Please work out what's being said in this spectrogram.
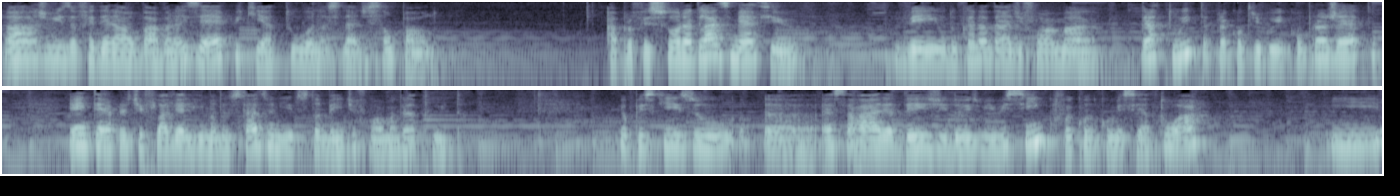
A juíza federal Bárbara Izep, que atua na cidade de São Paulo. A professora Gladys Matthew veio do Canadá de forma gratuita para contribuir com o projeto e a intérprete Flávia Lima dos Estados Unidos também de forma gratuita. Eu pesquiso uh, essa área desde 2005, foi quando comecei a atuar, e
